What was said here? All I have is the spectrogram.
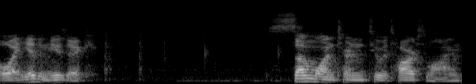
Oh, I hear the music. Someone turned into a tar slime.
